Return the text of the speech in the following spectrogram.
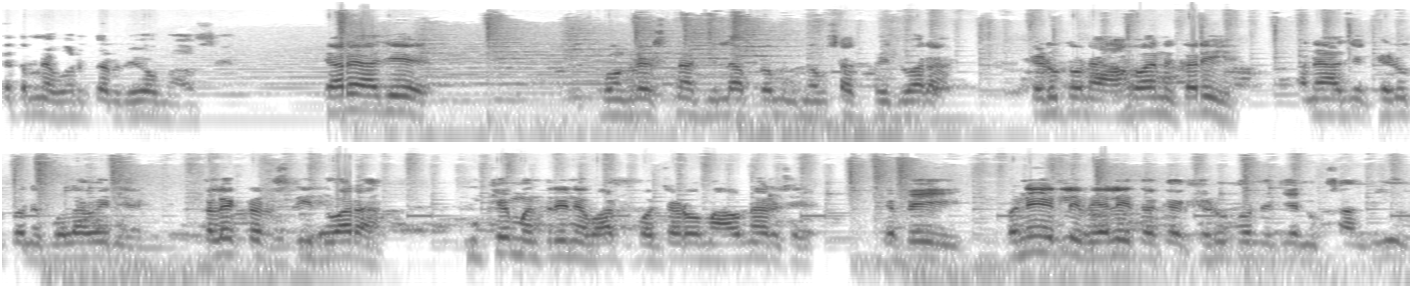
કે તમને વળતર દેવામાં આવશે. ત્યારે આજે કોંગ્રેસના જિલ્લા પ્રમુખ નવસાદભાઈ દ્વારા ખેડૂતોને આહવાન કરી અને આજે ખેડૂતોને બોલાવીને કલેક્ટર શ્રી દ્વારા મુખ્યમંત્રીને વાત પહોંચાડવામાં આવનાર છે કે ભાઈ બને એટલી વહેલી તકે ખેડૂતોને જે નુકસાન થયું,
